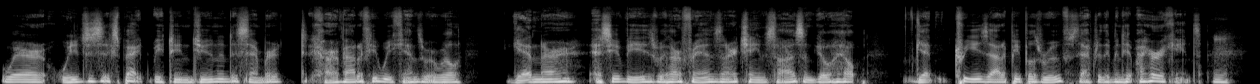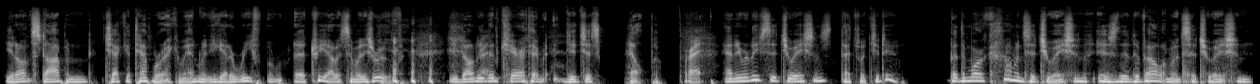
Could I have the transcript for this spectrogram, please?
where we just expect between June and December to carve out a few weekends where we'll get in our SUVs with our friends and our chainsaws and go help get trees out of people's roofs after they've been hit by hurricanes. Hmm. You don't stop and check a temple recommend when you get a, reef, a tree out of somebody's roof. you don't Right. even care if they you just help. Right. And in relief situations, that's what you do. But the more common situation is the development situation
